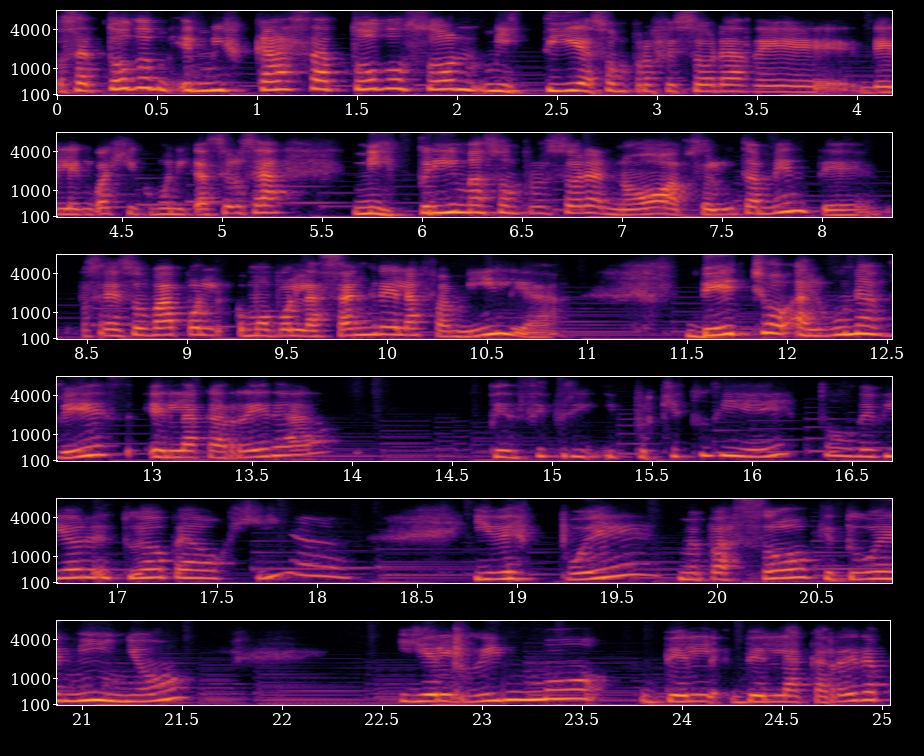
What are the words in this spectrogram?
o sea, todo en mi casa, todos son, mis tías son profesoras de, lenguaje y comunicación, o sea, mis primas son profesoras, no, absolutamente. O sea, eso va como por la sangre de la familia. De hecho, alguna vez en la carrera pensé, ¿por qué estudié esto? Debía haber estudiado pedagogía. Y después me pasó que tuve niño y el ritmo de la carrera,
